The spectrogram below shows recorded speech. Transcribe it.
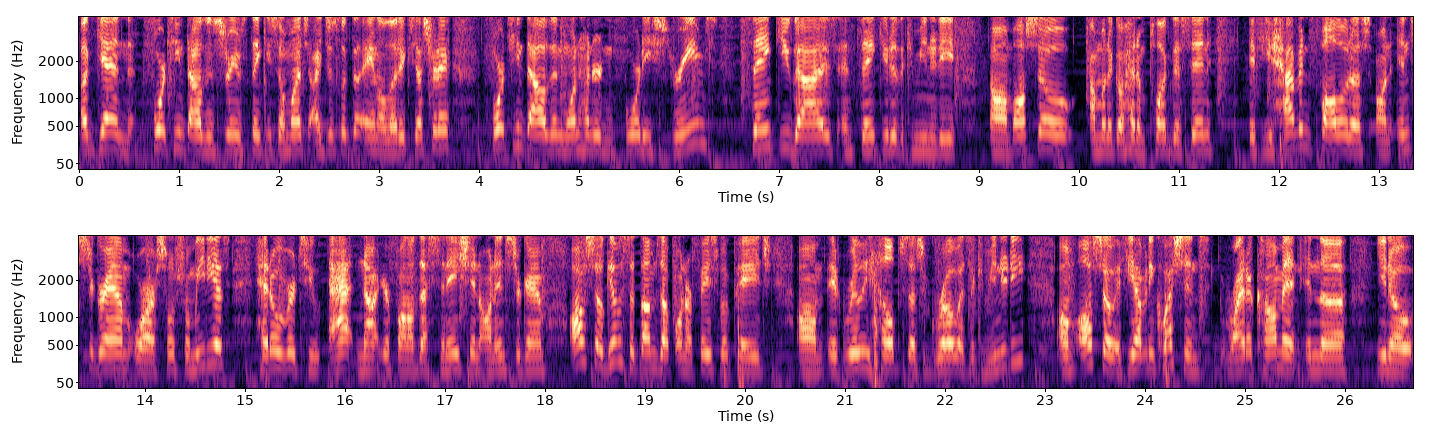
again, 14,000 streams. Thank you so much. I just looked at analytics yesterday. 14,140 streams. Thank you guys, and thank you to the community. Um, also, I'm to go ahead and plug this in. If you haven't followed us on Instagram or our social medias, head over to at Not Your Final Destination on Instagram. Also, give us a thumbs up on our Facebook page. Um, it really helps us grow as a community. Um, also, if you have any questions, write a comment in the you know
